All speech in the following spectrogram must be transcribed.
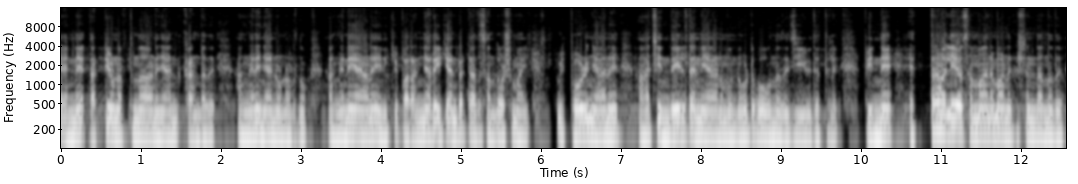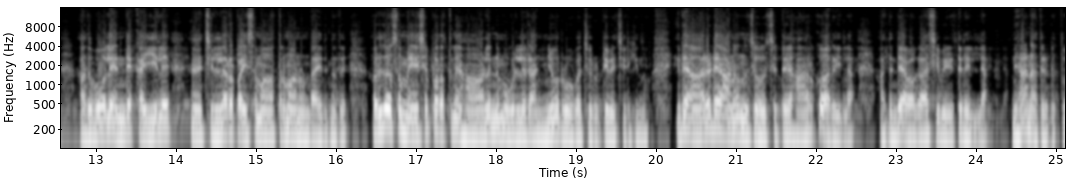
എന്നെ തട്ടി ഉണർത്തുന്നതാണ് ഞാൻ കണ്ടത്. അങ്ങനെ ഞാൻ ഉണർന്നു. അങ്ങനെയാണ് എനിക്ക് പറഞ്ഞറിയിക്കാൻ പറ്റാത്ത സന്തോഷമായി. ഇപ്പോഴും ഞാൻ ആ ചിന്തയിൽ തന്നെയാണ് മുന്നോട്ട് പോകുന്നത്. ജീവിതത്തിൽ പിന്നെ എത്ര വലിയ സമ്മാനമാണ് കൃഷ്ണൻ തന്നത്? അതുപോലെ എന്റെ കയ്യിൽ ചില്ലറ പൈസ മാത്രമാണ് ഉണ്ടായിരുന്നത്. ഒരു ദിവസം മേശപ്പുറത്തിന് ഹാളിന് മുകളിൽ ഒരു അഞ്ഞൂറ് രൂപ ചുരുട്ടി വെച്ചിരിക്കുന്നു. ഇത് ആരുടെ എന്ന് ചോദിച്ചിട്ട് ആർക്കും അറിയില്ല. അതിന്റെ അവകാശി വീട്ടിലില്ല. ഞാൻ അതെടുത്തു.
